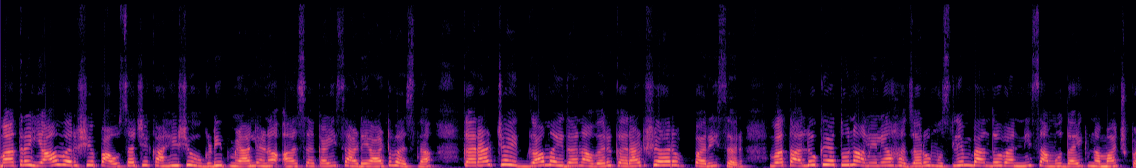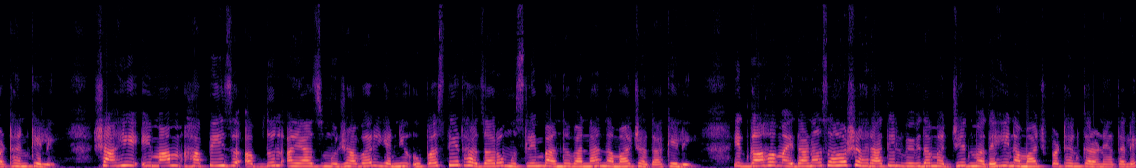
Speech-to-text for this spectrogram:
मात्र यावर्षी पावसाची काहीशी उघडीप मिळाल्यानं आज सकाळी साडेआठ वाजता कराडच्या ईदगाह मैदानावर कराड शहर परिसर व तालुक्यातून आलेल्या हजारो मुस्लिम बांधवांनी सामुदायिक नमाज पठण केले. शाही इमाम हफीज अब्दुल अयाज मुजावर यांनी उपस्थित हजारो मुस्लिम मुस्लिम बांधवांना नमाज अदा केली. ईदगाह मैदानासह शहरातील विविध मस्जिदमध्येही नमाज पठण करण्यात आले.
